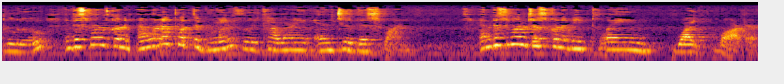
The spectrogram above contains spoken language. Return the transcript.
blue, and this one's going to, I'm going to put the green food coloring into this one. And this one's just going to be plain white water.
